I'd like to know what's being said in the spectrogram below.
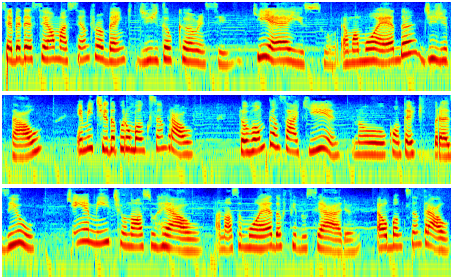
CBDC é uma Central Bank Digital Currency. Que é isso? É uma moeda digital emitida por um banco central. Então vamos pensar aqui no contexto do Brasil, quem emite o nosso real, a nossa moeda fiduciária, é o Banco Central.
